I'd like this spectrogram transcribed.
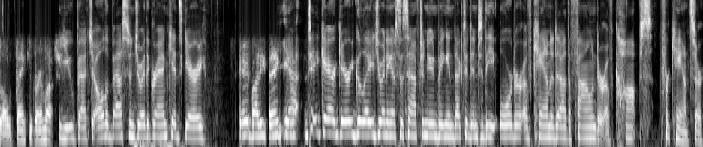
So thank you very much. You betcha. All the best. Enjoy the grandkids, Gary. Hey, buddy. Thank you. Yeah, take care. Gary Goulet joining us this afternoon, being inducted into the Order of Canada, the founder of Cops for Cancer.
